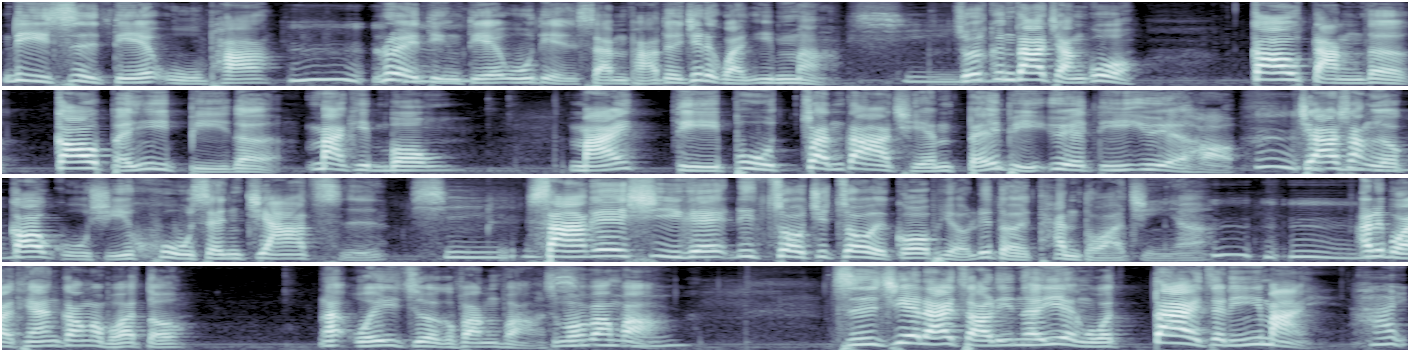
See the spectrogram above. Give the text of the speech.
力士跌五趴，嗯瑞鼎跌五点三趴，对，这个原因嘛。是所以跟大家讲过，高档的高本益比的卖去蒙，买底部赚大钱，本比越低越好，加上有高股息护身加持，是三个四个你做去做的股票，你都会赚大钱啊！嗯嗯啊，你不爱听讲，我不法多。那唯一只有个方法，什么方法？直接来找林和燕，我带着你买嗨，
